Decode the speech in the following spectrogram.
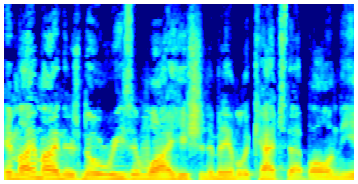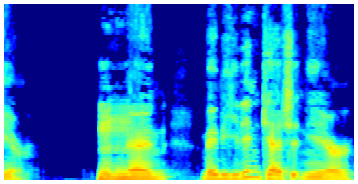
in my mind, there's no reason why he shouldn't have been able to catch that ball in the air. Mm-hmm. And maybe he didn't catch it in the air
